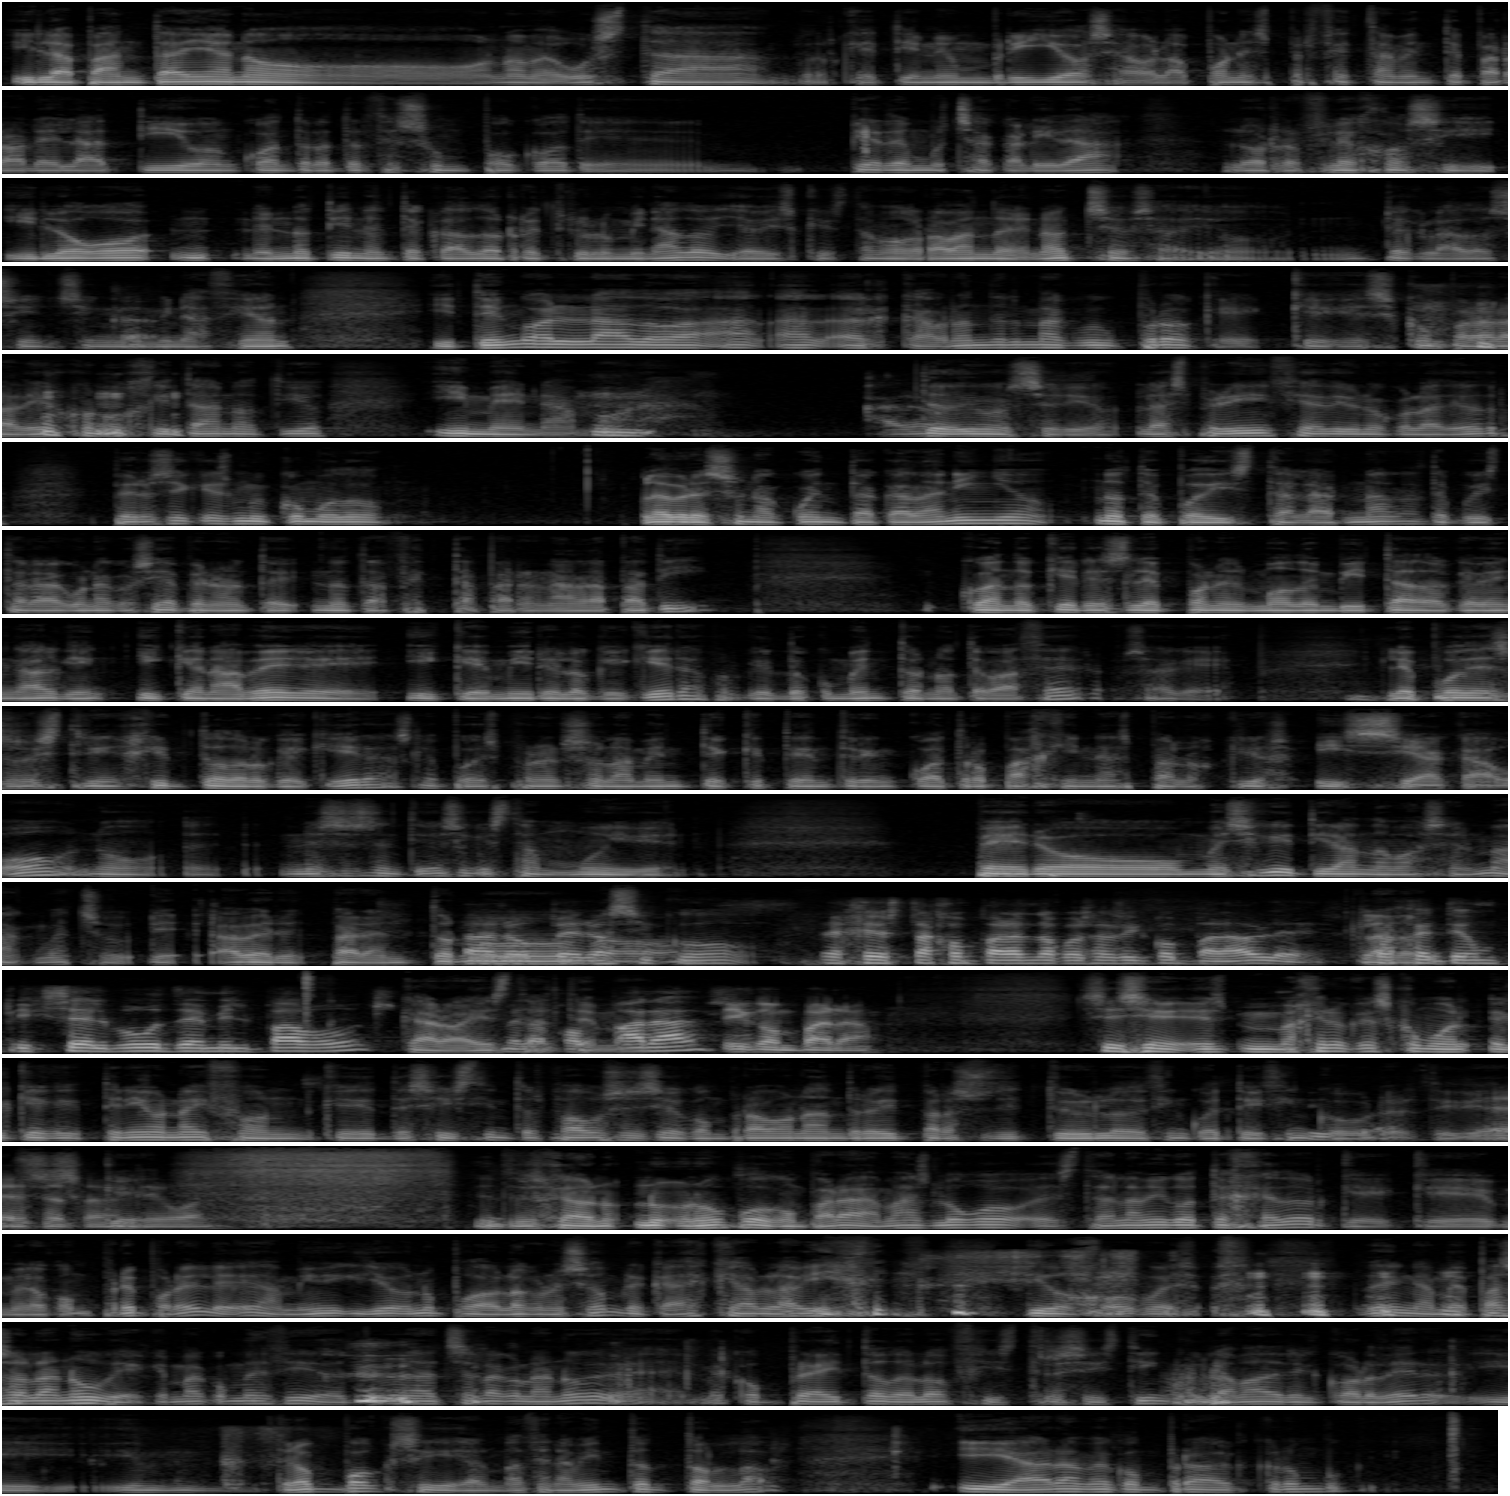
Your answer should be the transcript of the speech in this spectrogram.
y la pantalla no, no, me gusta porque tiene un brillo, o sea, o la pones perfectamente paralela a ti o en cuanto la torces un poco te pierde mucha calidad los reflejos y, y, luego no tiene el teclado retroiluminado, ya veis que estamos grabando de noche, o sea, yo un teclado sin, sin iluminación. Y tengo al lado al cabrón del MacBook Pro que, que es comparar a Dios con un gitano, tío, y me enamora. Te lo digo en serio, la experiencia de uno con la de otro, pero sí que es muy cómodo. Le abres una cuenta a cada niño, no te puede instalar nada, te puede instalar alguna cosilla, pero no te, no te afecta para nada para ti. Cuando quieres le pones modo invitado que venga alguien y que navegue y que mire lo que quiera, porque el documento no te va a hacer. O sea que le puedes restringir todo lo que quieras, le puedes poner solamente que te entren cuatro páginas para los críos y se acabó. No, en ese sentido sí que está muy bien pero me sigue tirando más el Mac, macho. Eh, a ver, para entorno básico. Es que estás comparando cosas incomparables. Claro. Cógete un Pixel Boot de mil pavos. Claro, ahí está el tema. Sí, compara. Sí, sí, me imagino que es como el que tenía un iPhone que de 600 pavos y se compraba un Android para sustituirlo de 55 euros. Exactamente igual. Entonces, claro, no, no, puedo comparar. Además, luego está el amigo tejedor que, que me lo compré por él. ¿eh? A mí yo no puedo hablar con ese hombre. Cada vez que habla bien, digo, pues venga, me paso la nube, que me ha convencido. Tengo una charla con la nube. Me compré ahí todo el Office 365 y la madre del cordero y, Dropbox y almacenamiento en todos lados. Y ahora me he comprado el Chromebook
